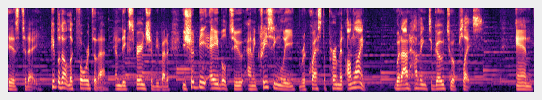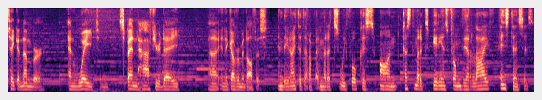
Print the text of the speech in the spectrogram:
is today. People don't look forward to that, and the experience should be better. You should be able to, and increasingly, request a permit online without having to go to a place and take a number and wait and spend half your day uh, in a government office. In the United Arab Emirates, we focus on customer experience from their live instances.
